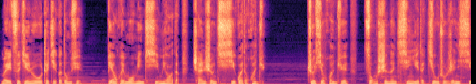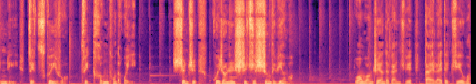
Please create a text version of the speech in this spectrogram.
每次进入这几个洞穴，便会莫名其妙的产生奇怪的幻觉，这些幻觉总是能轻易的揪住人心里最脆弱、最疼痛的回忆，甚至会让人失去生的愿望。往往这样的感觉带来的绝望，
